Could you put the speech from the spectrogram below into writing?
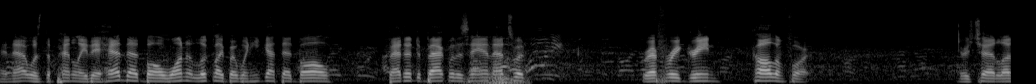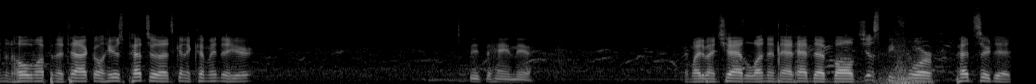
and that was the penalty. They had that ball won, it looked like, but when he got that ball batted it back with his hand, that's what referee Green called him for. Here's Chad London, hold him up in the tackle. Here's Petzer that's going to come into here. There's the hand there. It might have been Chad London that had that ball just before Petzer did.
